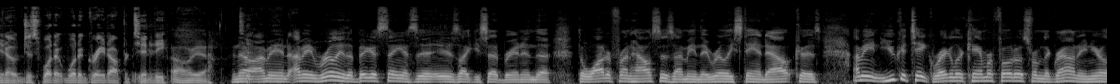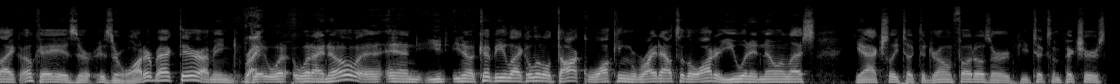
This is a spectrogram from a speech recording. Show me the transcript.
You know, just what a, what a great opportunity. Oh yeah. No, I mean, I mean, really, the biggest thing is is like you said, Brandon, the the waterfront houses. I mean, they really stand out because I mean, you could take regular camera photos from the ground, and you're like, okay, is there is there water back there? I mean, Right. what what I know, and, and you you know, it could be like a little dock walking right out to the water. You wouldn't know unless. You actually took the drone photos, or you took some pictures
